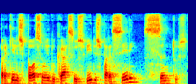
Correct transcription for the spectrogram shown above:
para que eles possam educar seus filhos para serem santos,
